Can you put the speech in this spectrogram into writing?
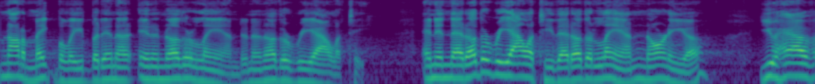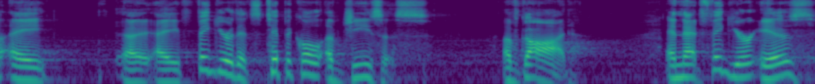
not a make believe, but in, a, in another land, in another reality. And in that other reality, that other land, Narnia, you have a, a, a figure that's typical of Jesus, of God. And that figure is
